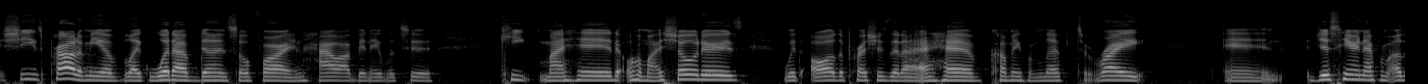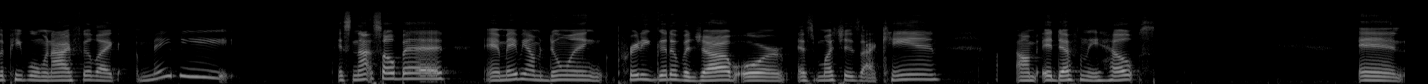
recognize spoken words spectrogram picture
she's proud of me of like what I've done so far and how I've been able to keep my head on my shoulders with all the pressures that I have coming from left to right. And just hearing that from other people when I feel like maybe it's not so bad and maybe I'm doing pretty good of a job or as much as I can um, it definitely helps. And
